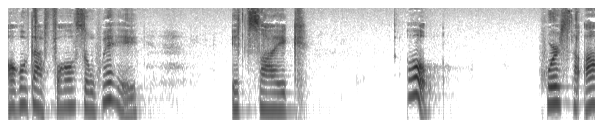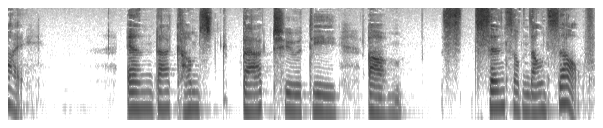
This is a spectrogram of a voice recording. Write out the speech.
all that falls away, it's like, oh, where's the I? And that comes back to the um, sense of non self.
